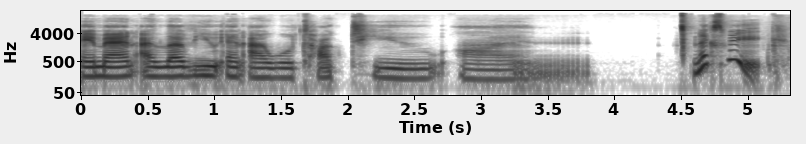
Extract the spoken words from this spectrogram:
Amen. I love you, and I will talk to you on next week.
